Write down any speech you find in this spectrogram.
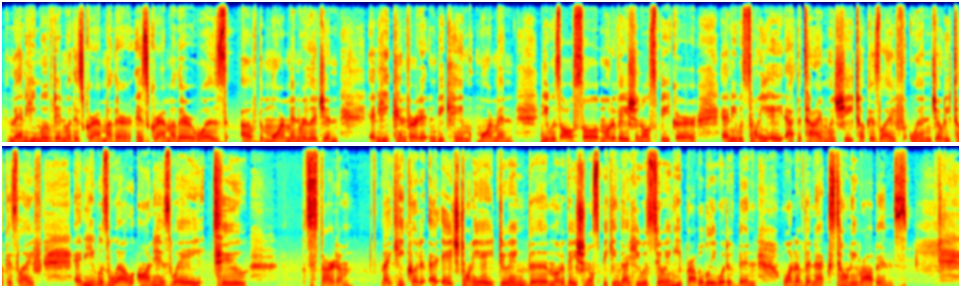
Then he moved in with his grandmother. His grandmother was of the Mormon religion and he converted and became Mormon. He was also a motivational speaker and he was 28 at the time when she took his life, when Jodi took his life. And he was well on his way to stardom like he could at age 28 doing the motivational speaking that he was doing he probably would have been one of the next tony robbins.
